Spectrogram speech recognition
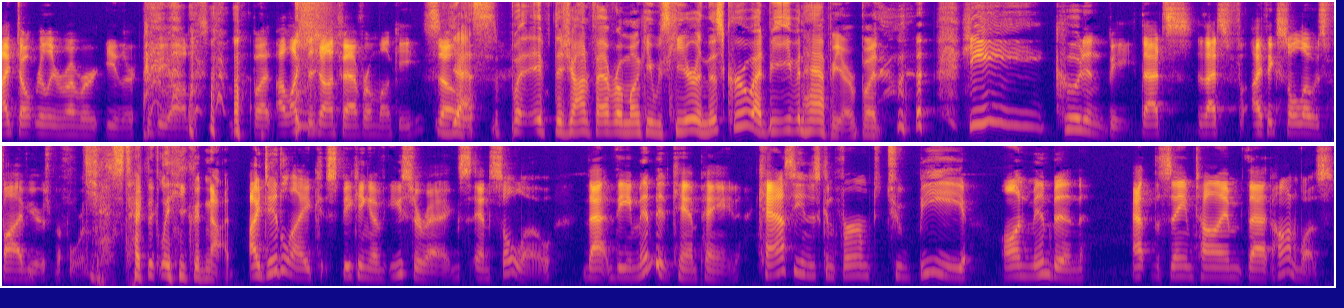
I don't really remember either, to be honest. but I like the Jon Favreau monkey. So Yes, but if the Jon Favreau monkey was here in this crew, I'd be even happier. But he couldn't be. That's that's. I think Solo is five years before. This. yes, technically he could not. I did like speaking of Easter eggs and Solo that the Mimban campaign, Cassian is confirmed to be on Mimban at the same time that Han was.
